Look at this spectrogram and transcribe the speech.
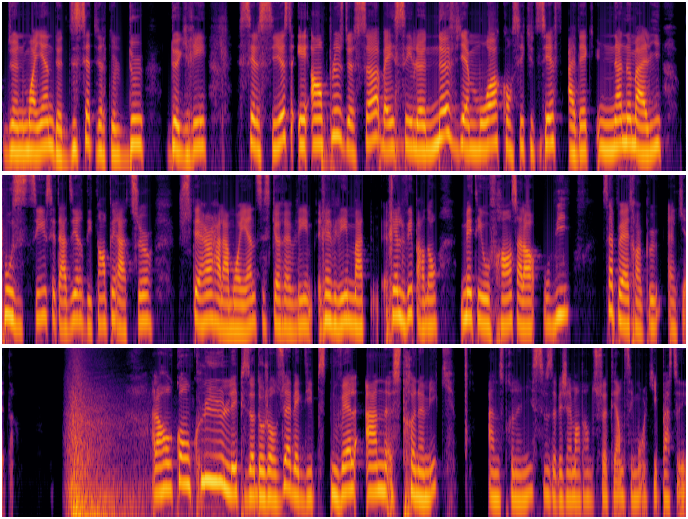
d'une moyenne de 17,2 degrés Celsius. Et en plus de ça, ben, c'est le neuvième mois consécutif avec une anomalie positive, c'est-à-dire des températures supérieures à la moyenne. C'est ce que révélé, révélé, relevé pardon, Météo France. Alors oui, ça peut être un peu inquiétant. Alors, on conclut l'épisode d'aujourd'hui avec des petites nouvelles astronomiques. Astronomie, si vous avez jamais entendu ce terme, c'est moi qui est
